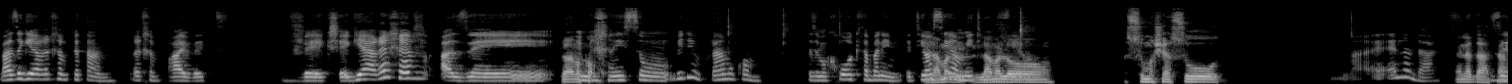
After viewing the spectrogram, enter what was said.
ואז הגיע רכב קטן, רכב private, וכשהגיע הרכב אז לא היה מקום. הכניסו, בדיוק, לא היה מקום, אז הם לקחו רק את הבנים, את יוסי, למה, עמית למה ואופיר. לא עשו מה שעשו? אין לדעת. אין לדעת, זה... אה?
